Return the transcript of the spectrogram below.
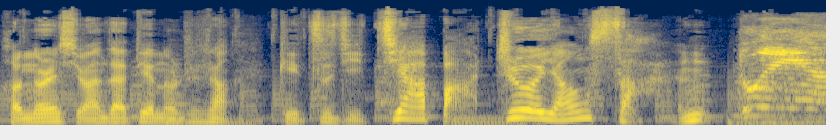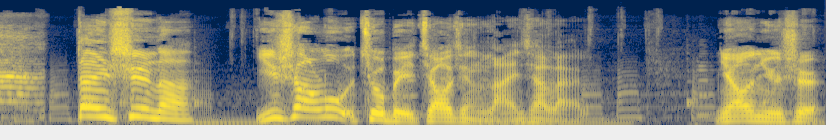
很多人喜欢在电动车上给自己加把遮阳伞。对呀，但是呢，一上路就被交警拦下来了。苗女士，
